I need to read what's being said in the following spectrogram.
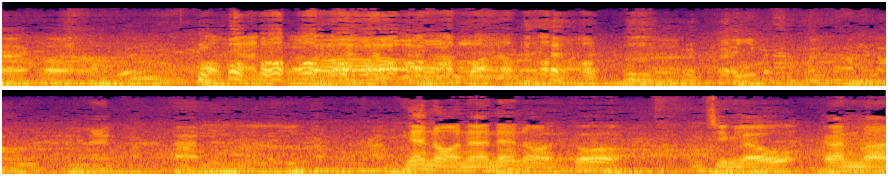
นะเขาออกงานออกงานบ่อยอย่งนี้ก็ทำให้ทำให้เราเป็นแรงผลักดันหรือะไรอย่างเงี้ยครับแน่นอนนะแน่นอนก็จริง ๆ แล้วการมา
